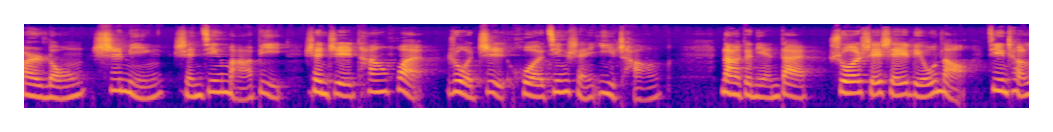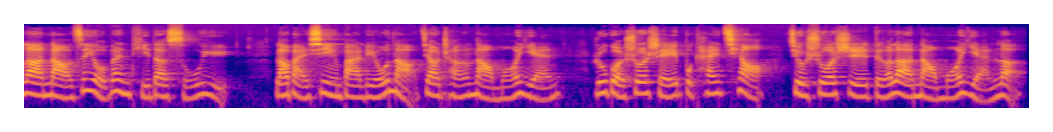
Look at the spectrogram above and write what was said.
耳聋、失明、神经麻痹，甚至瘫痪、弱智或精神异常。那个年代说谁谁流脑，竟成了脑子有问题的俗语。老百姓把流脑叫成脑膜炎，如果说谁不开窍，就说是得了脑膜炎了。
